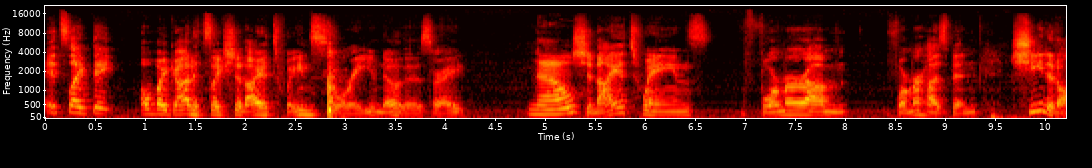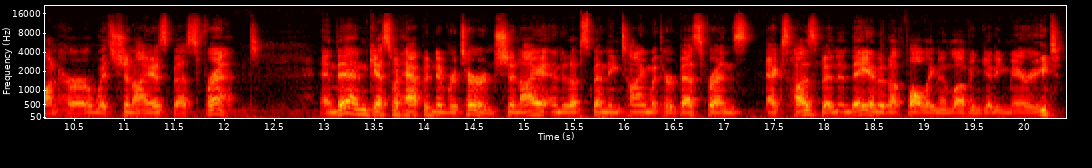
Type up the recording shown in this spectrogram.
It's like they. Oh my god, it's like Shania Twain's story. You know this, right? No, Shania Twain's former um former husband cheated on her with Shania's best friend. And then guess what happened in return? Shania ended up spending time with her best friend's ex-husband and they ended up falling in love and getting married.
